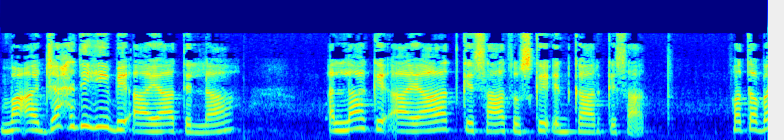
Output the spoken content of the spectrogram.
ما جہد ہی بے آیات اللہ اللہ کے آیات کے ساتھ، اس کے انکار کے ساتھ۔ فتح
